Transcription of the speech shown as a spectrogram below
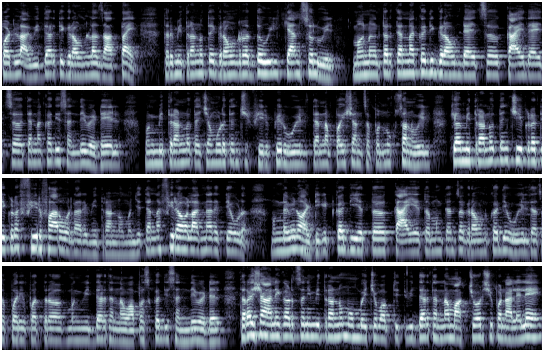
पडला विद्यार्थी ग्राउंडला जात आहे तर मित्रांनो ते ग्राउंड रद्द होईल कॅन्सल होईल. मग नंतर त्यांना कधी ग्राउंड द्यायचं काय द्यायचं त्यांना कधी संधी भेटेल? मग मित्रांनो त्याच्यामुळे त्यांची फिरफिर होईल त्यांना पैशांचं पण नुकसान होईल किंवा मित्रांनो त्यांची इकडं तिकडं फिरफार होणार आहे मित्रांनो. म्हणजे त्यांना फिरावं लागणार आहे तेवढं. मग नवीन हॉल तिकीट कधी येतं काय येतं मग त्यांचं ग्राउंड कधी कधी होईल त्याचं परिपत्रक मग विद्यार्थ्यांना वापस कधी संधी भेटेल? तर अशा अनेक अडचणी मित्रांनो मुंबईच्या बाबतीत विद्यार्थ्यांना मागच्या वर्षी पण आलेले आहे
